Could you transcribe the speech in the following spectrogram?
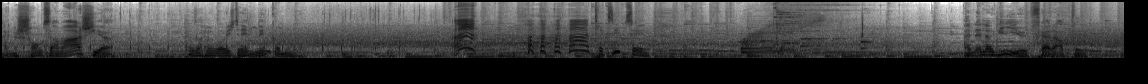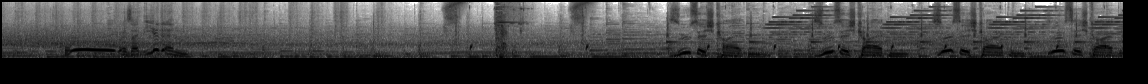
Keine Chance am Arsch hier. Sag mir, wo ich da hinten hinkomme. Ah! Trick 17. Ein Energie-Pferdeapfel. Uh, wer seid ihr denn? Süßigkeiten. Süßigkeiten. Süßigkeiten. Süßigkeiten.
